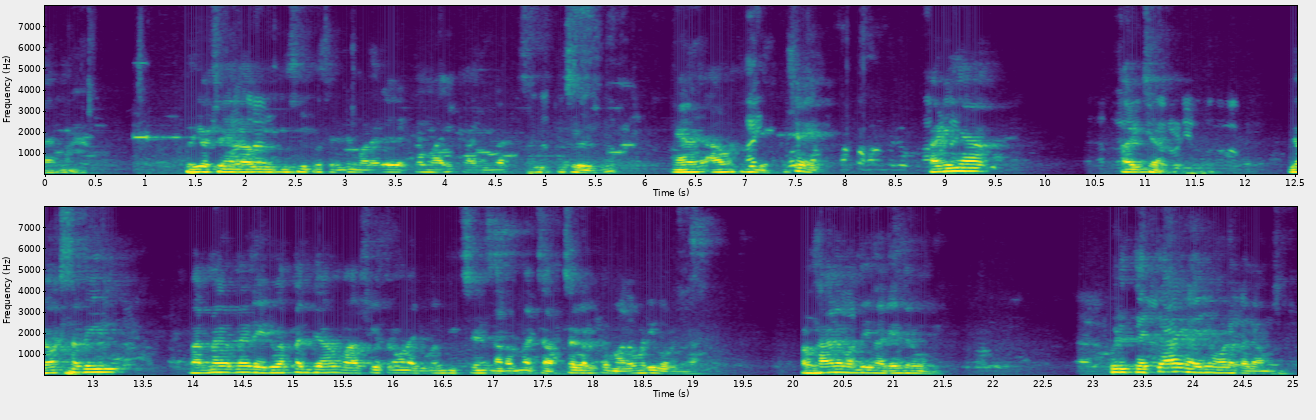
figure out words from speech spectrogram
കാരണം പ്രതിപക്ഷ നേതാവ് ബി പി സി. പ്രസിഡന്റും വളരെ വ്യക്തമായി കാര്യങ്ങൾ സൂചിപ്പിച്ചു കഴിഞ്ഞു. ഞാൻ ആവർത്തിക്കില്ല പക്ഷേ കഴിഞ്ഞ ആഴ്ച ലോക്സഭയിൽ ഭരണഘടനയുടെ എഴുപത്തഞ്ചാം വാർഷികത്തിനോടനുബന്ധിച്ച് നടന്ന ചർച്ചകൾക്ക് മറുപടി പറഞ്ഞ പ്രധാനമന്ത്രി നരേന്ദ്രമോദി. ഒരു തെറ്റായ കാര്യം അവിടെ പരാമർശിച്ചു.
